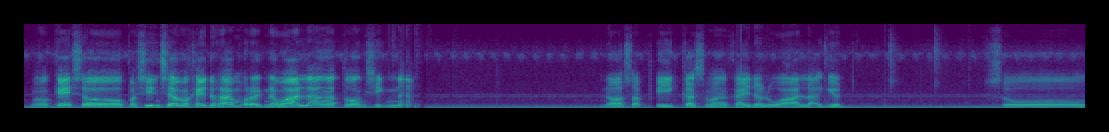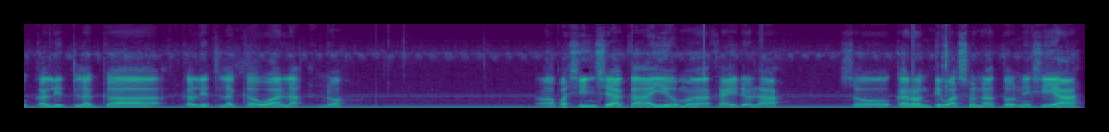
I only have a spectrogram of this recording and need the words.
Okay, so pasensya mga kaidol ha, murag nawala ang ato ang signal. No, sa pikas mga kaidol wala gyud. So kalit lag ka kalit lag ka wala, no? Uh, pasensya kaayo mga kaidol ha. So karon tiwaso nato ni siya.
